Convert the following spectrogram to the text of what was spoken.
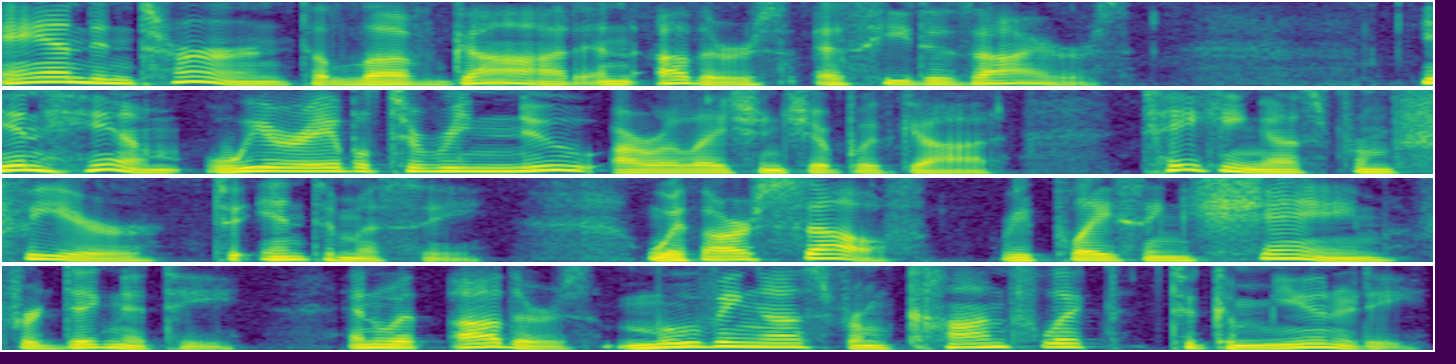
and in turn to love God and others as He desires. In Him, we are able to renew our relationship with God, taking us from fear to intimacy, with ourself replacing shame for dignity, and with others moving us from conflict to community,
